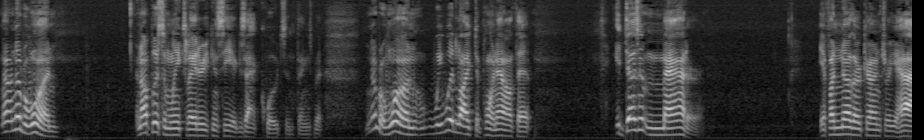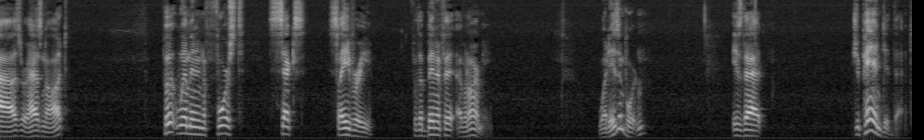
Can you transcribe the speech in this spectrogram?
Now, number one, and I'll put some links later, you can see exact quotes and things, but number one, we would like to point out that it doesn't matter if another country has or has not put women in a forced sex slavery for the benefit of an army. What is important is that Japan did that.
